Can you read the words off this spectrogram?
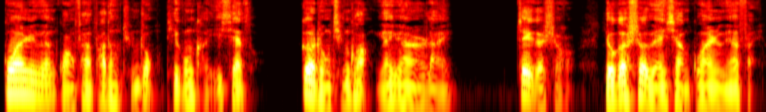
公安人员广泛发动群众提供可疑线索，各种情况源源而来。这个时候，有个社员向公安人员反映，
